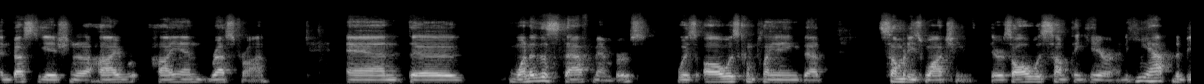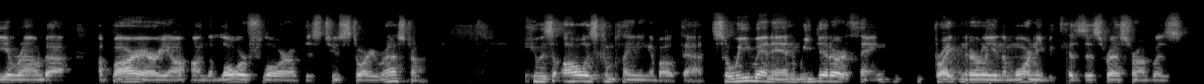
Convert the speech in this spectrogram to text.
investigation at a high high end restaurant and the one of the staff members was always complaining that somebody's watching there's always something here. And he happened to be around a, a bar area on the lower floor of this two story restaurant. He was always complaining about that. So we went in we did our thing bright and early in the morning because this restaurant was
